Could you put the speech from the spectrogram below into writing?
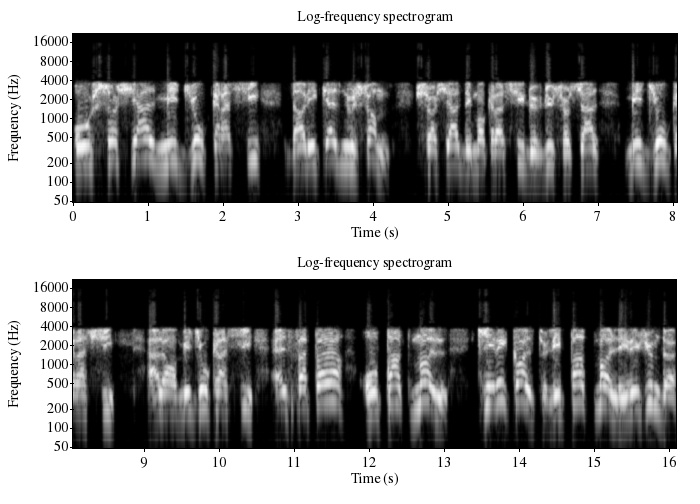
aux social médiocraties dans lesquelles nous sommes. Social-démocratie devenue social médiocratie. Alors, médiocratie, elle fait peur aux pâtes molles qui récoltent les pâtes molles, les régimes de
